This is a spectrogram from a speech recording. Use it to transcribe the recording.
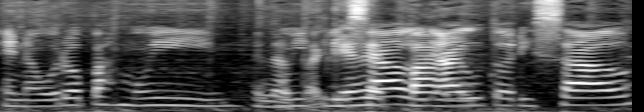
en Europa es muy, En muy utilizado, pánico. autorizado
